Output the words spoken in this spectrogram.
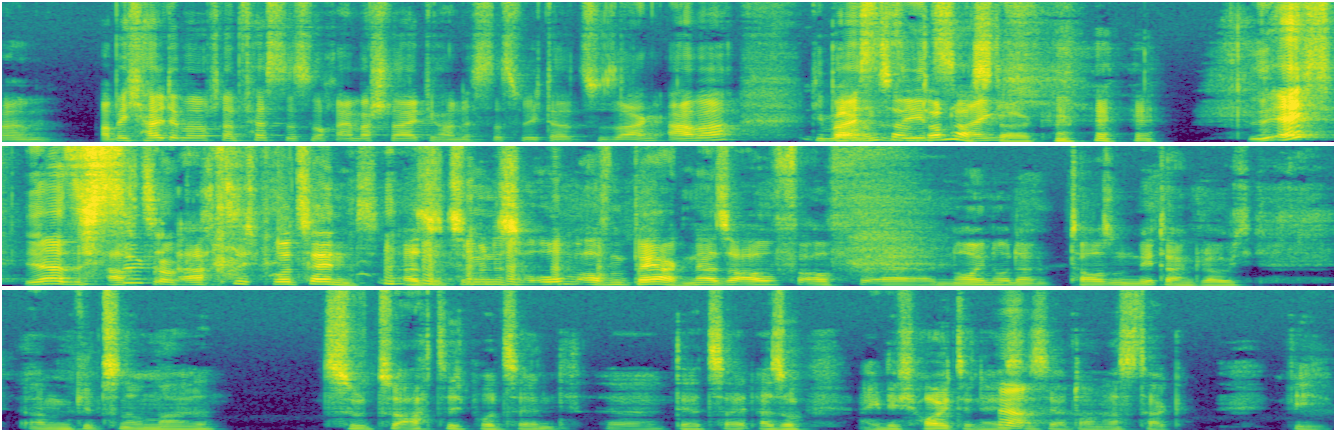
Ähm, aber ich halte immer noch dran fest, dass es noch einmal schneit, Johannes, das will ich dazu sagen. Aber die bei meisten uns am Donnerstag. Echt? Ja, das ist 80, 80 Prozent. Also zumindest oben auf dem Berg, ne? also auf, auf äh, 900.000 Metern, glaube ich, ähm, gibt es nochmal zu, zu 80 Prozent äh, der Zeit. Also eigentlich heute, ne? Ja. Es ist ja Donnerstag. Wie,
